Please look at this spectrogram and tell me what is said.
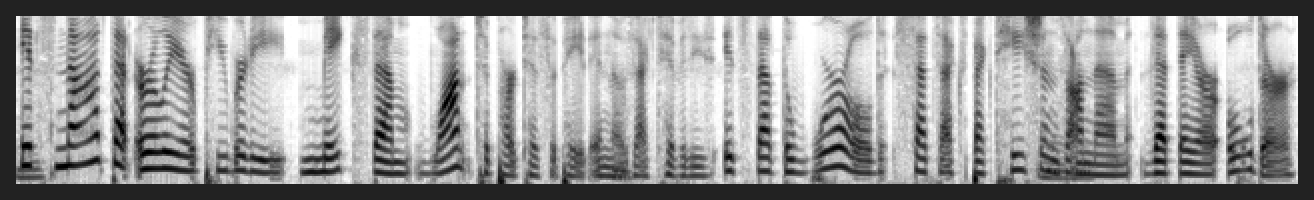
Mm-hmm. It's not that earlier puberty makes them want to participate in those activities, it's that the world sets expectations on mm-hmm. them that they are older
